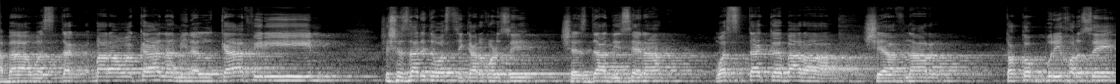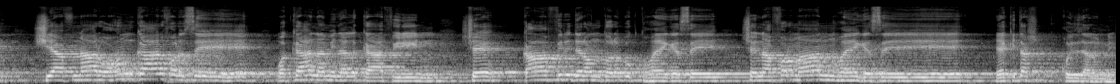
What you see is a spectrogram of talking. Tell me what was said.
আবা ওয়াস্তাকবারা ওয়া কানা মিনাল কাফিরিন। সে সেজদারিতে অস্বীকার করেছে, সেজদা দিছে না। ওয়াস্তাকবারা, সে আপনার তকব্বরি করছে, সে আপনার অহংকার করছে। ওয়াকানা মিনাল কাফিরিন, সে কাফিরদের অন্তর্ভুক্ত হয়ে গেছে, সে নাফরমান হয়ে গেছে। হে কিতা কইছে জানেননি?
